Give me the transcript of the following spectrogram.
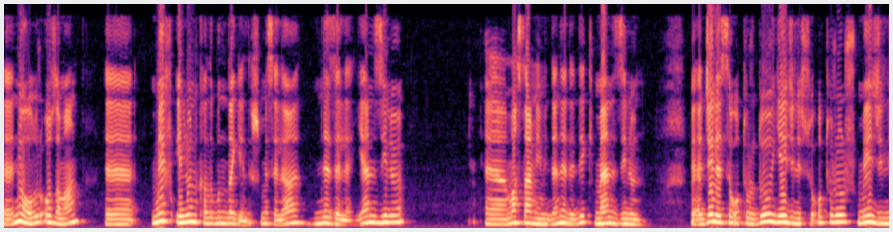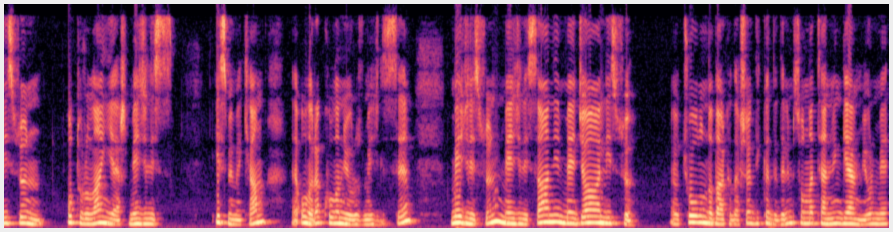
e, ne olur? O zaman e, mef'ilün kalıbında gelir. Mesela nezele yenzilü e, mastar miminde ne dedik? Menzilün celese oturdu, yeclisu oturur, meclisün oturulan yer, meclis ismi mekan e, olarak kullanıyoruz meclisi. Meclisün, meclisani, mecalisü. Evet, çoğulunda da arkadaşlar dikkat edelim. Sonuna tenvin gelmiyor. Me,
